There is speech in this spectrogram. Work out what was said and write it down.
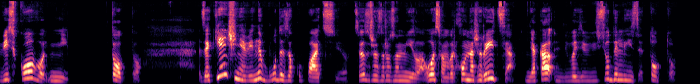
Військово ні. Тобто, закінчення війни буде з окупацією. Це вже зрозуміло. Ось вам Верховна Жриця, яка всюди лізе. Тобто,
